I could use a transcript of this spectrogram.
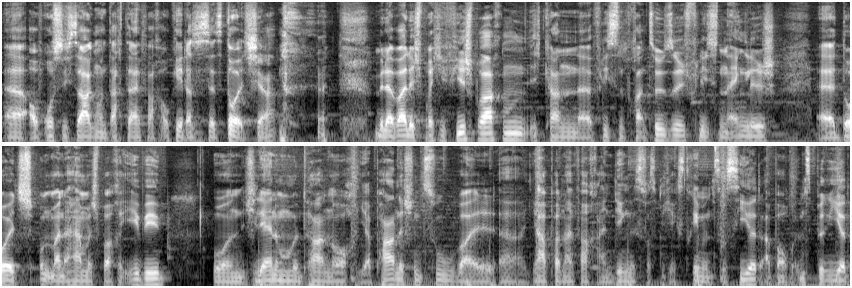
äh, auf Russisch sagen und dachte einfach, okay, das ist jetzt Deutsch, ja. Mittlerweile spreche ich vier Sprachen. Ich kann äh, fließend Französisch, fließend Englisch, äh, Deutsch und meine Heimatsprache Ewi. Und ich lerne momentan noch Japanisch hinzu, weil äh, Japan einfach ein Ding ist, was mich extrem interessiert, aber auch inspiriert.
